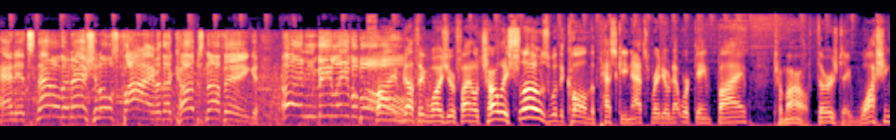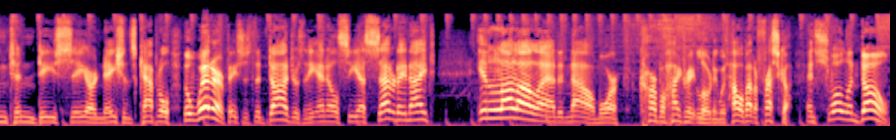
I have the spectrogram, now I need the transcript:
And it's now the Nationals five and the Cubs nothing. Unbelievable! 5 nothing was your final. Charlie Slowes with the call on the pesky Nats Radio Network Game 5. Tomorrow, Thursday, Washington, D.C., our nation's capital. The winner faces the Dodgers in the NLCS Saturday night in La La Land. And now, more carbohydrate loading with How About a Fresca and Swollen Dome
